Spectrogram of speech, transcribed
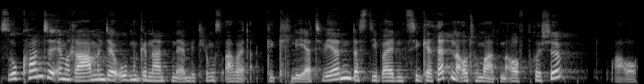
So konnte im Rahmen der oben genannten Ermittlungsarbeit geklärt werden, dass die beiden Zigarettenautomatenaufbrüche wow,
